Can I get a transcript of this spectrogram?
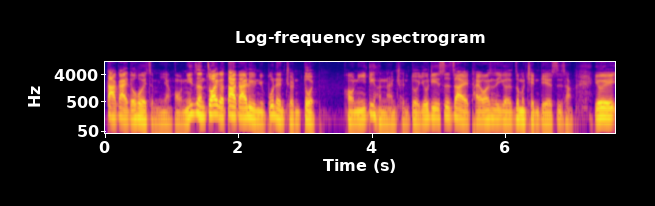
大概都会怎么样哦？你只能抓一个大概率，你不能全对好，你一定很难全对，尤其是在台湾是一个这么浅碟的市场，由于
